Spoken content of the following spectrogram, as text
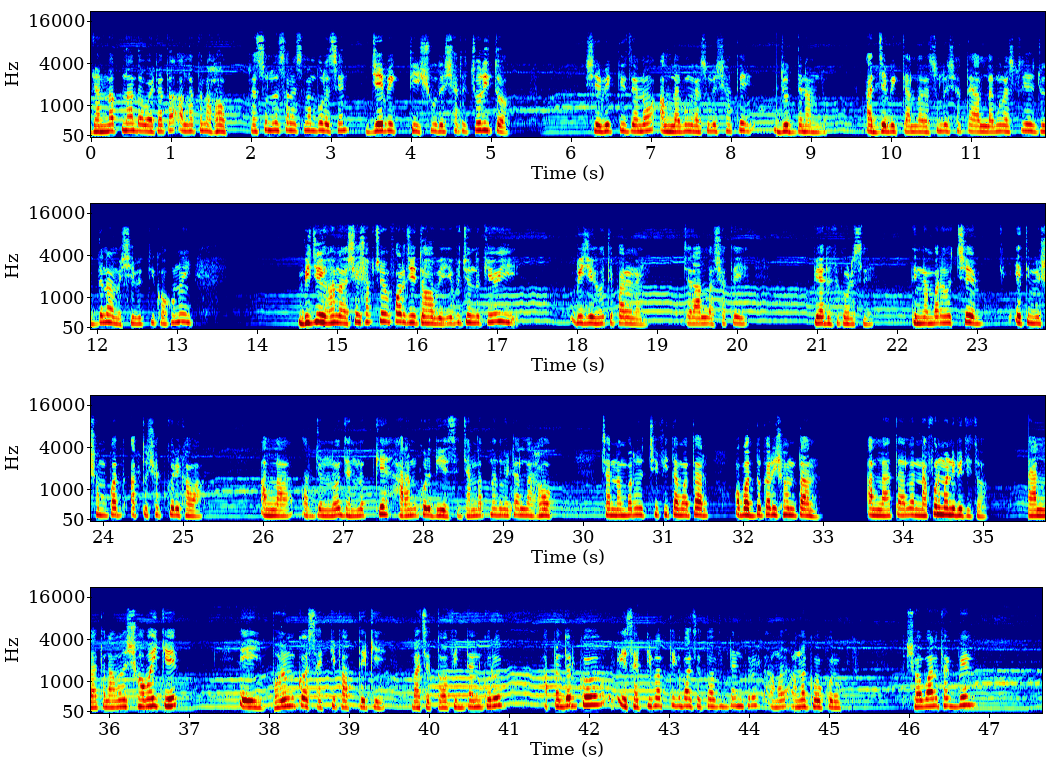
জান্নাত না দেওয়া, এটা তো আল্লাহ তালা হক। রাসুল্লাহ সাল্লাহ সাল্লাম বলেছেন, যে ব্যক্তি সুদের সাথে জড়িত, সে ব্যক্তি যেন আল্লাহ এবং রাসুলের সাথে যুদ্ধে নামলো। আর যে ব্যক্তি আল্লাহ রাসুলের সাথে আল্লাহ রাসুলের যুদ্ধে নামে, সে ব্যক্তি কখনোই বিজয়ী হয় না। সে সবসময় পরাজিত হবে। এ পর্যন্ত কেউই বিজয়ী হতে পারে নাই। যারা আল্লাহর সাথে বেয়াদফি করেছে। তিন নম্বরে হচ্ছে এতিমের সম্পদ আত্মসাৎ করে খাওয়া। আল্লাহ তার জন্য জান্নাতকে হারাম করে দিয়েছে। জান্নাত না এটা আল্লাহর হক। চার নম্বরে হচ্ছে পিতামাতার অবাধ্যকারী সন্তান। আল্লাহ তাল্লাহ নাফরমানি ব্যতীত। আল্লাহ তালা আমাদের সবাইকে এই ভয়ঙ্কর সাতটি পাপ থেকে বাঁচার তৌফিক দান করুক আপনাদেরকেও এই সাতটি পাপ থেকে বাঁচার তৌফিক দান করুক আমার আমাকেও করুক সব ভালো থাকবেন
